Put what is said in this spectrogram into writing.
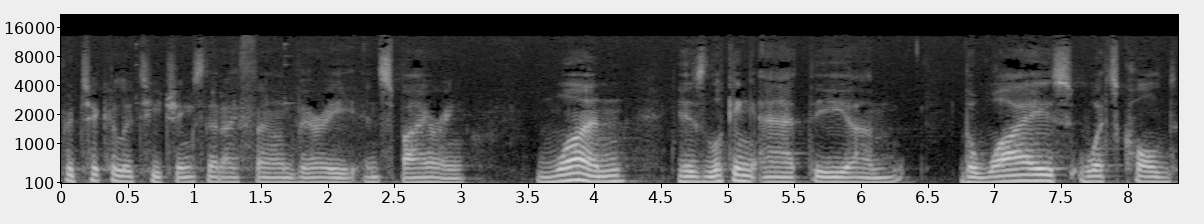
particular teachings that I found very inspiring. One is looking at the, um, the wise, what's called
